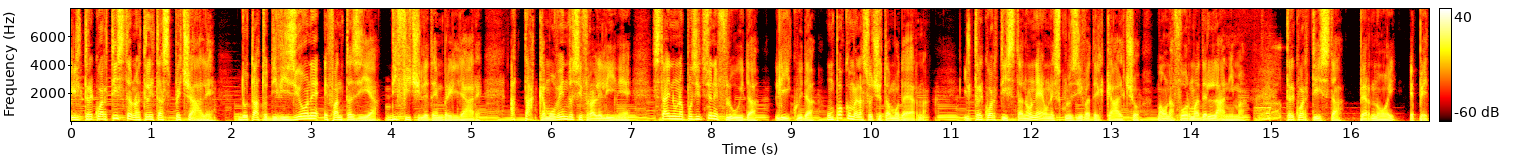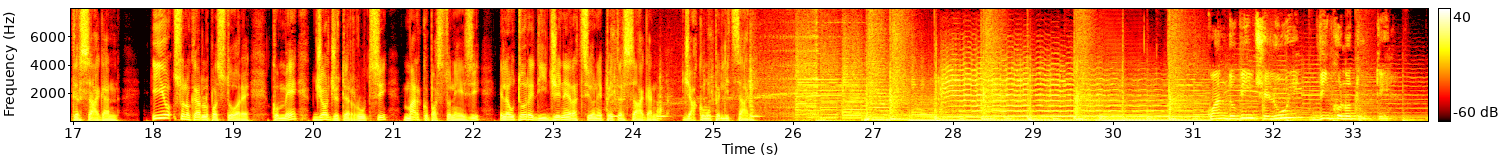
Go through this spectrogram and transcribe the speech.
Il trequartista è un atleta speciale, dotato di visione e fantasia, difficile da imbrigliare. Attacca muovendosi fra le linee, sta in una posizione fluida, liquida, un po' come la società moderna. Il trequartista non è un'esclusiva del calcio, ma una forma dell'anima. Trequartista, per noi, è Peter Sagan. Io sono Carlo Pastore, con me Giorgio Terruzzi, Marco Pastonesi e l'autore di Generazione Peter Sagan, Giacomo Pellizzari. Quando vince lui, vincono tutti.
